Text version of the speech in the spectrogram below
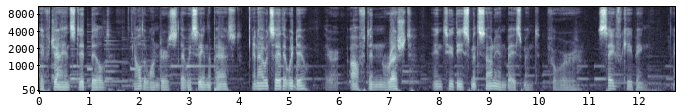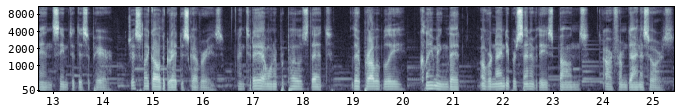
if giants did build all the wonders that we see in the past? And I would say that we do. They're often rushed into the Smithsonian basement for safekeeping and seem to disappear, just like all the great discoveries. And today I want to propose that they're probably claiming that over 90% of these bones are from dinosaurs.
